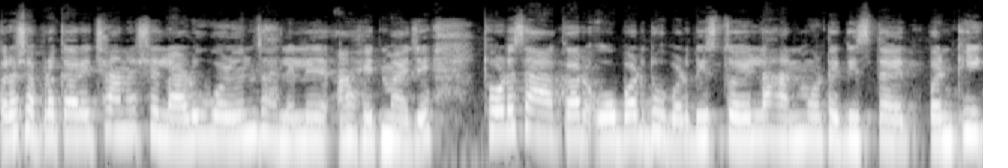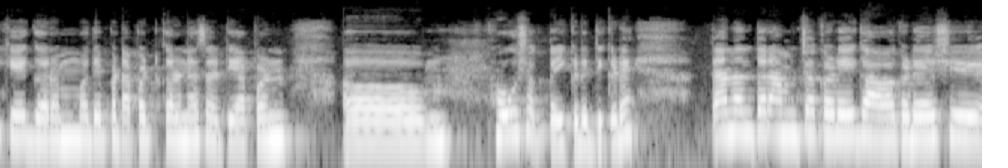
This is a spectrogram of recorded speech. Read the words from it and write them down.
तर अशा प्रकारे छान असे लाडू वळून झालेले आहेत माझे. थोडासा आकार ओबड धोबड दिसतोय लहान मोठे दिसत आहेत पण ठीक आहे गरममध्ये पटापट करण्यासाठी आपण होऊ शकतं इकडे तिकडे. त्यानंतर आमच्याकडे गावाकडे असे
